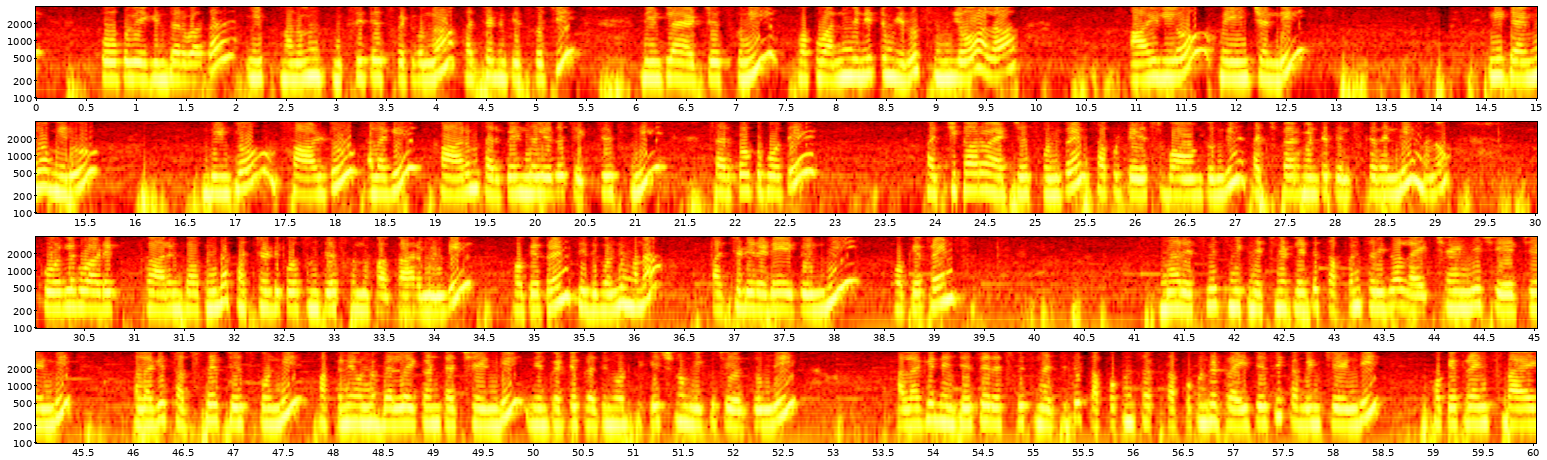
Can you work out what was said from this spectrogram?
పోపు వేగిన తర్వాత ఈ మనం మిక్సీ చేసి పెట్టుకున్న పచ్చడిని తీసుకొచ్చి దీంట్లో యాడ్ చేసుకుని ఒక వన్ మినిట్ మీరు సిమ్లో అలా ఆయిల్లో వేయించండి. ఈ టైంలో మీరు దీంట్లో సాల్ట్ అలాగే కారం సరిపోయిందో లేదో చెక్ చేసుకుని సరిపోకపోతే పచ్చికారం యాడ్ చేసుకోండి ఫ్రెండ్స్. అప్పుడు టేస్ట్ బాగుంటుంది. పచ్చికారం అంటే తెలుసు కదండి మనం. కూరలకు వాడే కారం కాకుండా పచ్చడి కోసం చేసుకున్న కారం అండి. ఓకే ఫ్రెండ్స్ ఇదిగోండి మన పచ్చడి రెడీ అయిపోయింది. ఓకే ఫ్రెండ్స్ నా రెసిపీస్ మీకు నచ్చినట్లయితే తప్పనిసరిగా లైక్ చేయండి షేర్ చేయండి. అలాగే సబ్స్క్రైబ్ చేసుకోండి. పక్కనే ఉన్న బెల్ ఐకాన్ టచ్ చేయండి. నేను పెట్టే ప్రతి నోటిఫికేషన్ మీకు చేరుతుంది. అలాగే నేను చేసే రెసిపీస్ నచ్చితే తప్పకుండా తప్పకుండా ట్రై చేసి కమెంట్ చేయండి. Okay friends bye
